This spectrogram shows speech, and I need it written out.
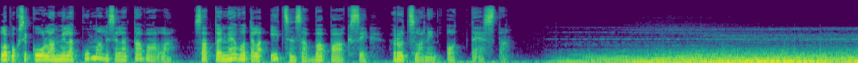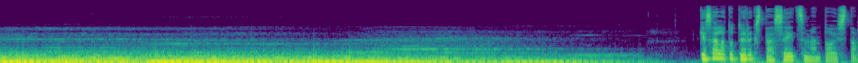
Lopuksi kuullaan, millä kummallisella tavalla saattoi neuvotella itsensä vapaaksi Rutslanin otteesta – Kesällä 1917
